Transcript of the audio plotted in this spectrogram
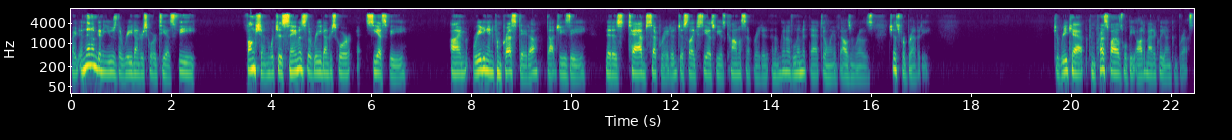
right? And then I'm going to use the read underscore TSV function, which is same as the read underscore CSV I'm reading in compressed data.gz that is tab separated, just like CSV is comma separated, and I'm going to limit that to only 1,000 rows just for brevity. To recap, compressed files will be automatically uncompressed,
